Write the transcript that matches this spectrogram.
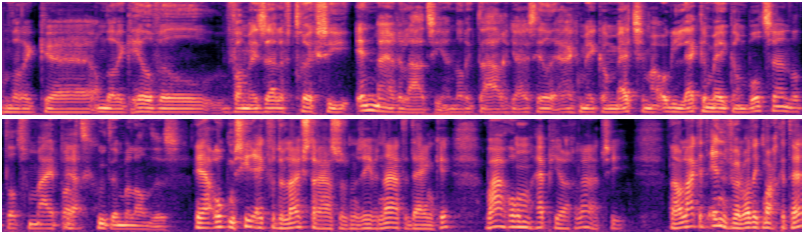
Omdat ik, eh, omdat ik heel veel van mijzelf terugzie in mijn relatie. En dat ik daar juist heel erg mee kan matchen, maar ook lekker mee kan botsen. En dat dat voor mij part Ja. goed in balans is. Ja, ook misschien eigenlijk voor de luisteraars om eens even na te denken. Waarom heb je een relatie? Nou, laat ik het invullen, want ik mag het, hè.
